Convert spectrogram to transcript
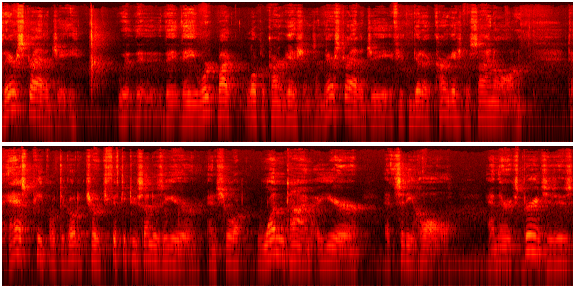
their strategy. They, they work by local congregations, and their strategy, if you can get a congregation to sign on, to ask people to go to church 52 Sundays a year and show up one time a year at City Hall. And their experience is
